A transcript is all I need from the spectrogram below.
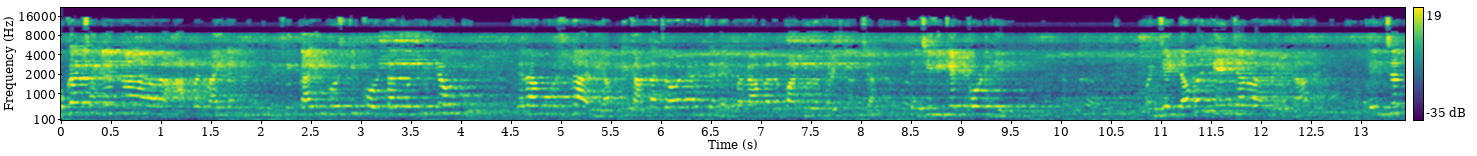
उगाच सगळ्यांना आपण माहीत की काही गोष्टी कोर्टात गोष्टी त्या होती? तर रामकृष्ण आली. आपले काका चव्हाण आहेत आहे पण आम्हाला पांडुरंग टीमच्या त्याची विकेट कोण घेतली म्हणजे डबल डेंजर लागेल ना. त्यांच्यात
